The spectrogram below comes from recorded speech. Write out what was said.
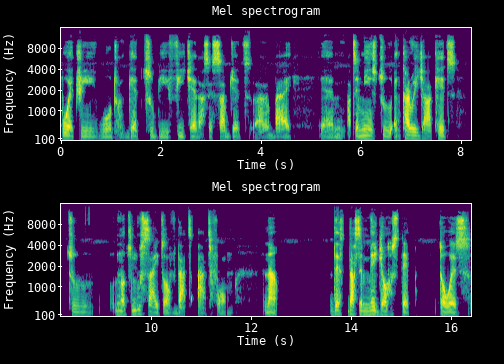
poetry would get to be featured as a subject uh, by um, as a means to encourage our kids to not lose sight of that art form. Now, this, that's a major step towards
